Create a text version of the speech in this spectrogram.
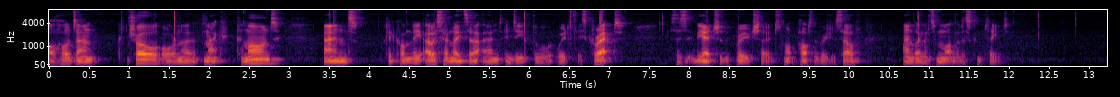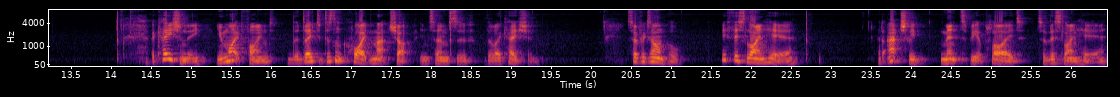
I'll hold down Control or on a Mac command and click on the OSM data and indeed the width is correct. This is at the edge of the bridge so it's not part of the bridge itself and I'm going to mark that as complete. Occasionally, you might find the data doesn't quite match up in terms of the location. So for example, if this line here had actually meant to be applied to this line here,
